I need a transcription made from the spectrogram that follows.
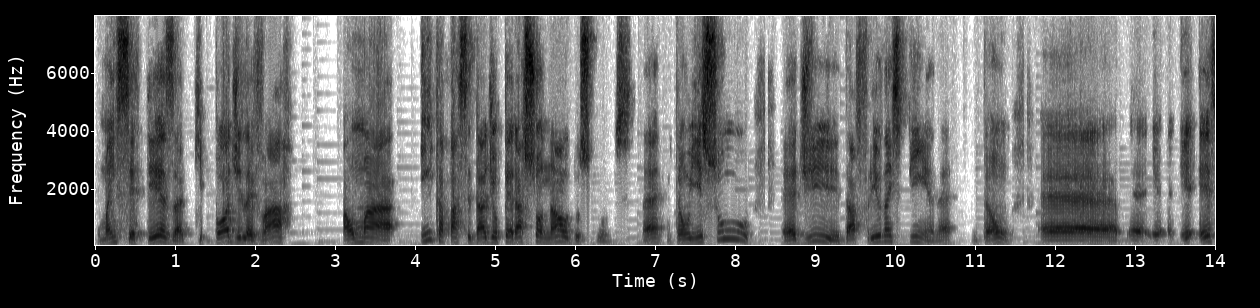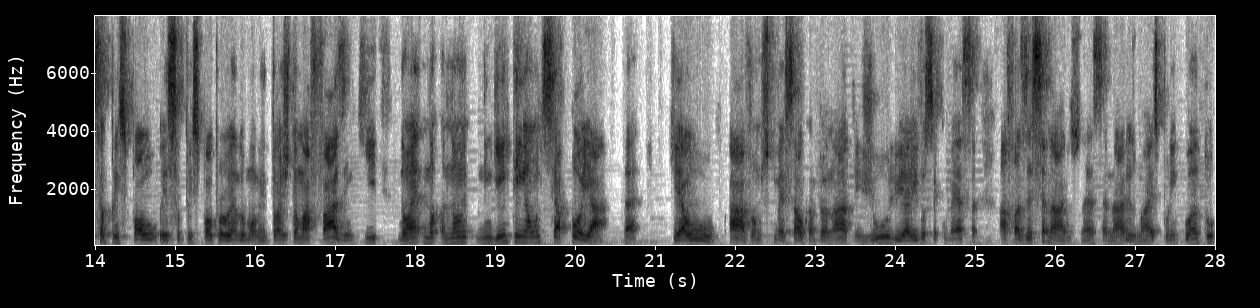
uma incerteza que pode levar a uma incapacidade operacional dos clubes, né? Então isso é de dar frio na espinha, né? Então, é, é, é, esse, é o principal, esse é o principal problema do momento. Então, a gente tem uma fase em que não é, não, não, ninguém tem aonde se apoiar, né? Que é o, ah, vamos começar o campeonato em julho, e aí você começa a fazer cenários, né? Cenários mais, por enquanto,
